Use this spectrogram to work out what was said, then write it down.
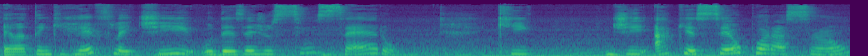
ela tem que refletir o desejo sincero que de aquecer o coração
